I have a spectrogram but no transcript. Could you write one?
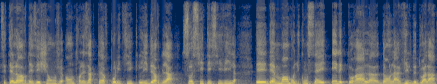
C'était lors des échanges entre les acteurs politiques, leaders de la société civile et des membres du conseil électoral dans la ville de Douala.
